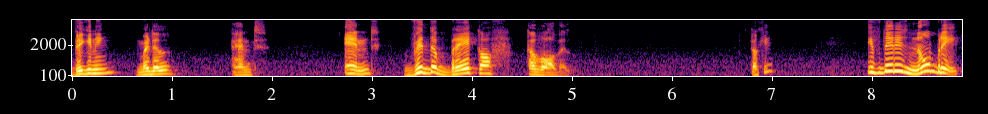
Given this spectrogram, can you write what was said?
beginning, middle and end with the break of a vowel. Okay? If there is no break,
